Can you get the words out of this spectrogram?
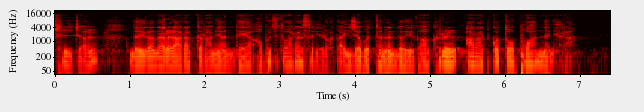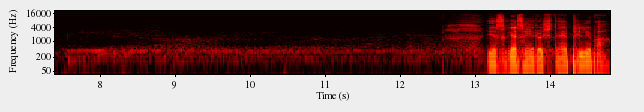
7절 너희가 나를 알았더라면 내 아버지도 알았으리로다. 이제부터는 너희가 그를 알았고 또 보았느니라. 예수께서 이르시되 빌립아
